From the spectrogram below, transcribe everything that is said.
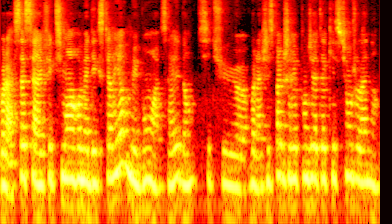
voilà, ça c'est effectivement un remède extérieur, mais bon, ça aide. Hein. si tu voilà, j'espère que j'ai répondu à ta question, Joanne.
